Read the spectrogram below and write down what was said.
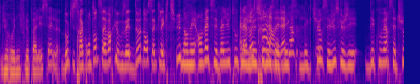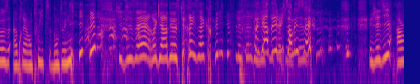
il lui renifle pas les selles. Donc il sera content de savoir que vous êtes deux dans cette lecture. Non mais en fait c'est pas du tout que À la je Mostra, suis là, dans on est cette lec- d'accord lecture, c'est juste que j'ai découvert cette chose après un tweet d'Anthony qui disait regardez Oscar Isaac renifle les selles. de Regardez lui sans les Chastain. Et j'ai dit ah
